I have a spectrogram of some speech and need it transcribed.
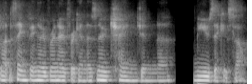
like the same thing over and over again. There's no change in the music itself.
